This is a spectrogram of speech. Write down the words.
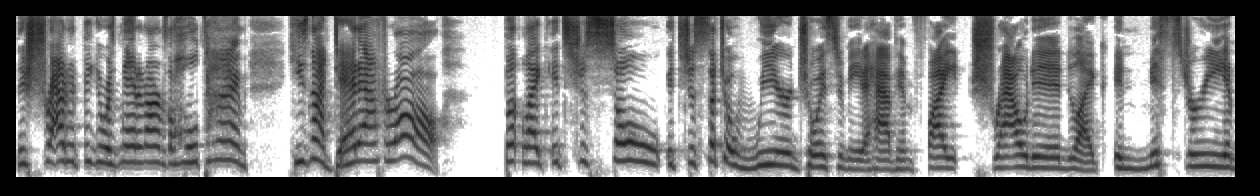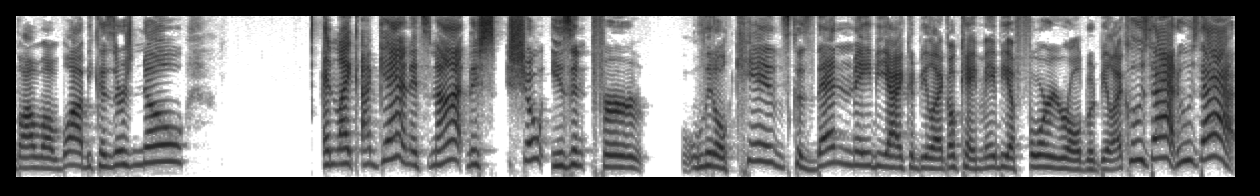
This shrouded figure was man in arms the whole time. He's not dead after all. But like it's just so it's just such a weird choice to me to have him fight shrouded like in mystery and blah blah blah, blah because there's no and like again it's not this show isn't for little kids because then maybe I could be like, okay, maybe a four year old would be like, who's that? Who's that?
